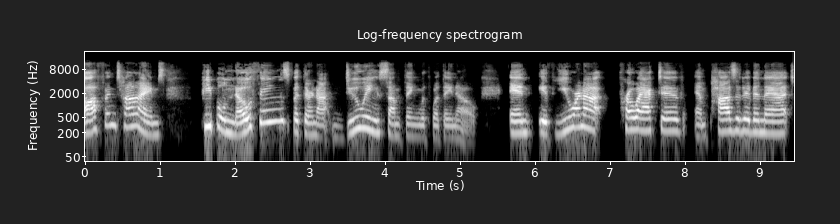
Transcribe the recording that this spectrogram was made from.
oftentimes people know things, but they're not doing something with what they know. And if you are not proactive and positive in that,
